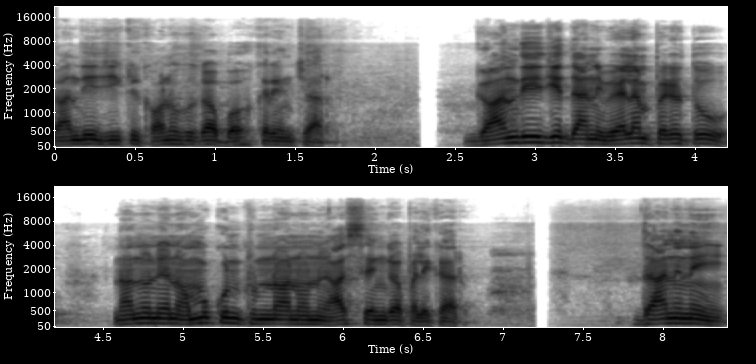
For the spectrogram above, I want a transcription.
గాంధీజీకి కానుకగా బహుకరించారు. గాంధీజీ దాన్ని వేలం పెడుతూ నన్ను నేను అమ్ముకుంటున్నాను అని ఆశయంగా పలికారు. దానిని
